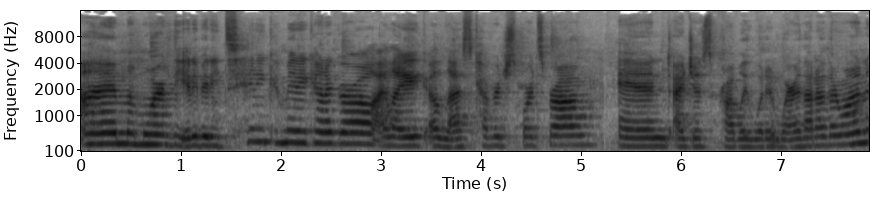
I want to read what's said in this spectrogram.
I'm more of the itty bitty titty committee kind of girl. I like a less coverage sports bra and I just probably wouldn't wear that other one.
